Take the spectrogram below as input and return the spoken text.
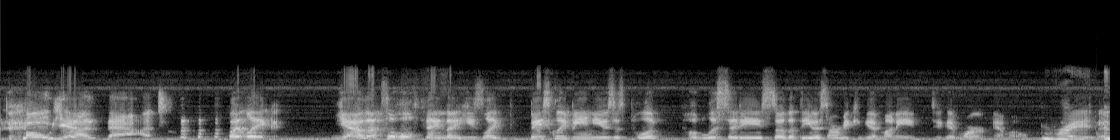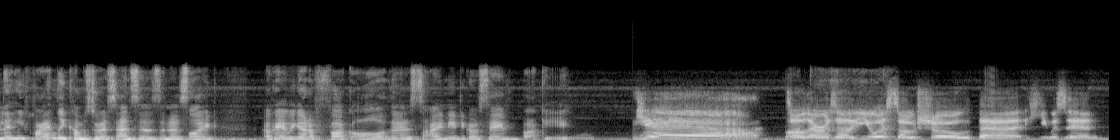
Oh yeah, that. but like, yeah, that's the whole thing that he's like basically being used as pub- publicity so that the U.S. Army can get money to get more ammo. right. And then he finally comes to his senses and is like, "Okay, we got to fuck all of this. I need to go save Bucky." Yeah. So there was a USO show that he was in,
